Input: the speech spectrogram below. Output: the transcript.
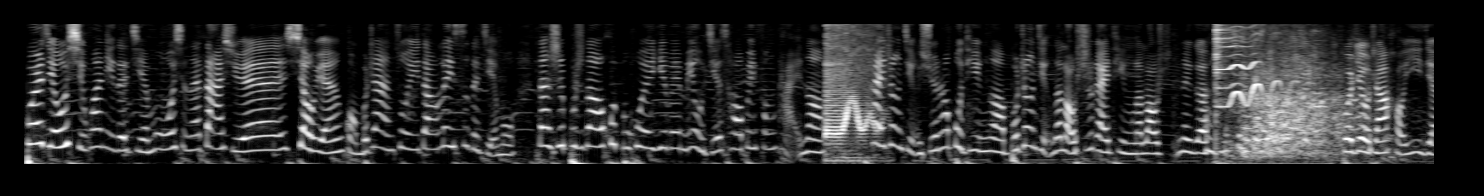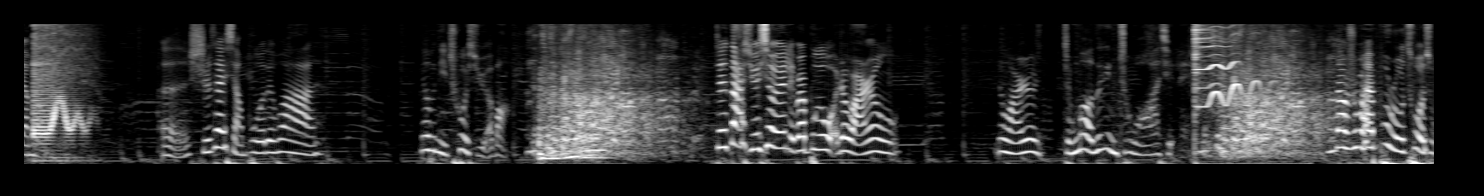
波儿姐，我喜欢你的节目，我想在大学校园广播站做一档类似的节目，但是不知道会不会因为没有节操被封台呢？太正经学生不听啊，不正经的老师该听了。老师那个，波儿姐有啥好意见吗？呃，实在想播的话，要不你辍学吧，在大学校园里边播我这玩意儿。那玩意儿整不好得给你抓起来，你到时候还不如辍学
